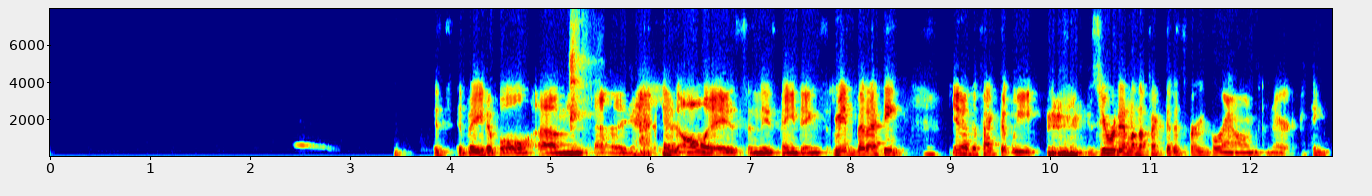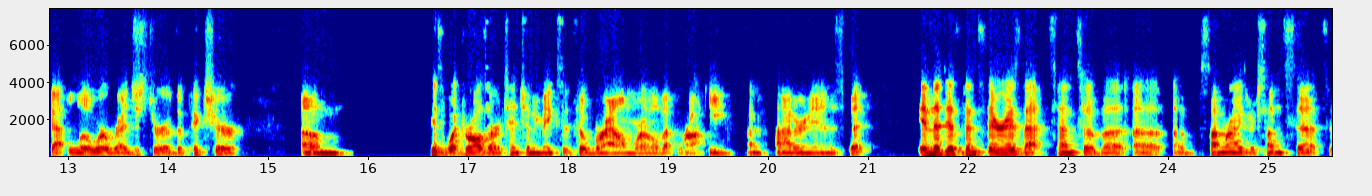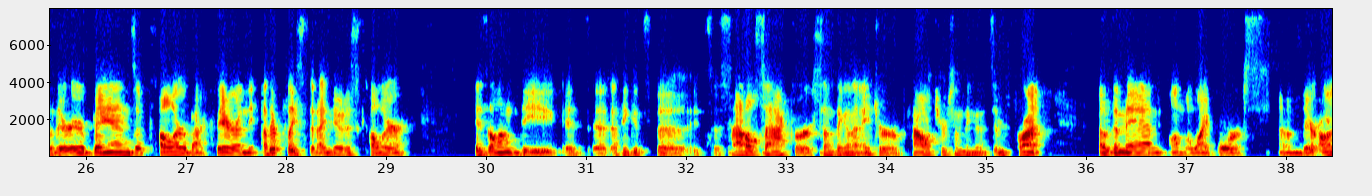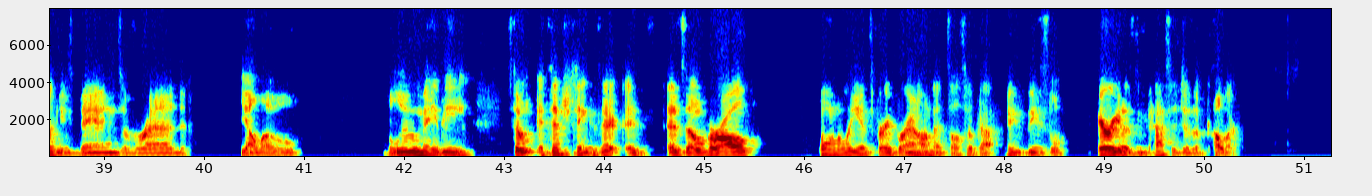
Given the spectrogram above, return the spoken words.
It's debatable, um, uh, always in these paintings. I mean, but I think you know, the fact that we zeroed in on the fact that it's very brown and there, I think that lower register of the picture um, is what draws our attention and makes it so brown where all that rocky kind of pattern is. But in the distance, there is that sense of a, a, a sunrise or sunset. So there are bands of color back there. And the other place that I noticed color is on the, it, I think it's the, it's a saddle sack or something of that nature or pouch or something that's in front of the man on the white horse um, there are these bands of red, yellow, blue, maybe. So it's interesting because there, it's, as overall tonally, it's very brown. It's also got these areas and passages of color.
